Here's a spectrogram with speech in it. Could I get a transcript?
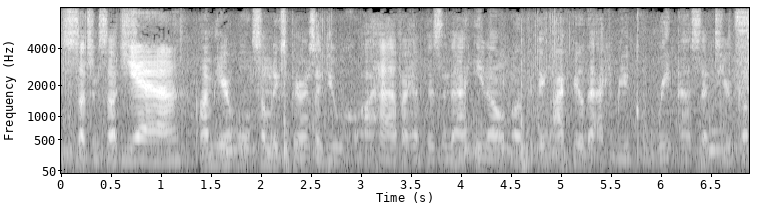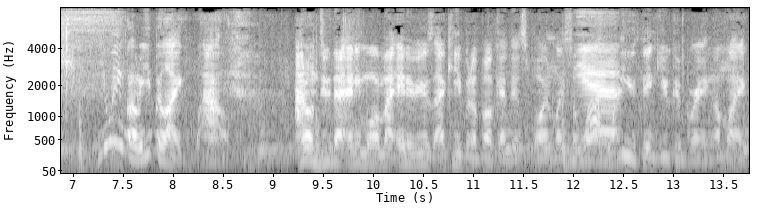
such and such. Yeah. I'm here. Well, some of the experience I do I have, I have this and that, you know, everything. I feel that I can be a great asset to your company. You ain't gonna, you be like, wow. I don't do that anymore in my interviews. I keep it a buck at this point. I'm like, so Yeah. what do you think you could bring? I'm like,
